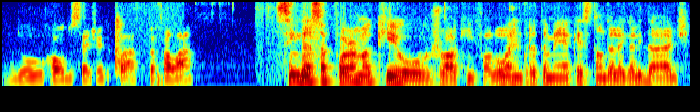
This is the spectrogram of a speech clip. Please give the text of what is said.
do rol do 784 para falar? Sim, dessa forma que o Joaquim falou, entra também a questão da legalidade,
